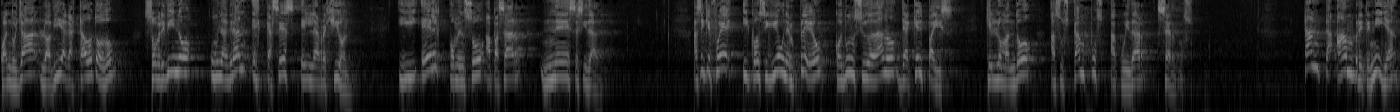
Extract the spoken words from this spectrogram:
Cuando ya lo había gastado todo, sobrevino una gran escasez en la región y él comenzó a pasar necesidad. Así que fue y consiguió un empleo con un ciudadano de aquel país, quien lo mandó a sus campos a cuidar cerdos. Tanta hambre tenía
